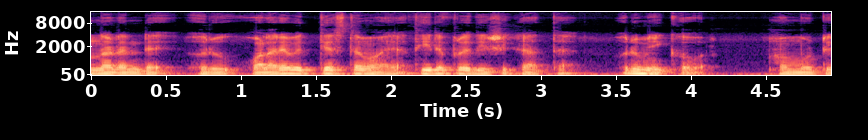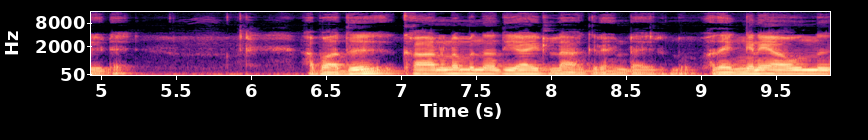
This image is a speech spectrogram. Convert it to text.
നടന്റെ ഒരു വളരെ വ്യത്യസ്തമായ തീരെ പ്രതീക്ഷിക്കാത്ത ഒരു മേക്ക് ഓവർ മമ്മൂട്ടിയുടെ അപ്പോൾ അത് കാണണമെന്ന് അതിയായിട്ടുള്ള ആഗ്രഹം ഉണ്ടായിരുന്നു. അതെങ്ങനെയാവുമെന്ന്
